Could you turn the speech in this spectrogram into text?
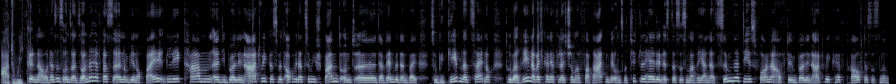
Art Week. Genau, das ist unser Sonderheft, was äh, wir noch beigelegt haben. Äh, die Berlin Art Week, das wird auch wieder ziemlich spannend und äh, da werden wir dann bei zu gegebener Zeit noch drüber reden. Aber ich kann ja vielleicht schon mal verraten, wer unsere Titelheldin ist. Das ist Mariana Simnet, die ist vorne auf dem Berlin Art Week Heft drauf. Das ist eine,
